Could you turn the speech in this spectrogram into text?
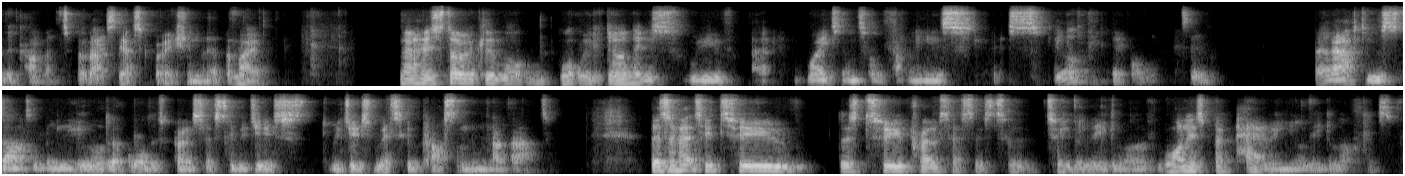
the comments, but that's the aspiration at the moment. Now, historically, what, what we've done is we've uh, waited until planning is, is secured, all. Then after the start the legal order, orders process to reduce, to reduce risk and cost and like that. There's effectively two, there's two processes to, to the legal order. One is preparing your legal orders.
